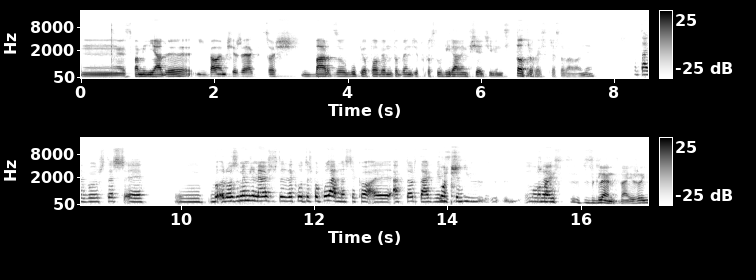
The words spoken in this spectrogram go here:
mm, z familiady i bałem się, że jak coś bardzo głupio powiem, to będzie po prostu wiralem w sieci, więc to trochę stresowało, nie? No tak, bo już też... Y Mm, bo rozumiem, że miałeś wtedy taką też popularność jako e, aktor, tak? Więc Właśnie, może... Ona jest względna. Jeżeli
